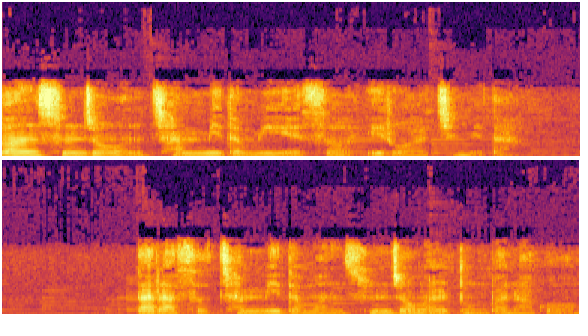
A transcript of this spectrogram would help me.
또한 순종은 참 믿음 위에서 이루어집니다. 따라서 참 믿음은 순종을 동반하고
